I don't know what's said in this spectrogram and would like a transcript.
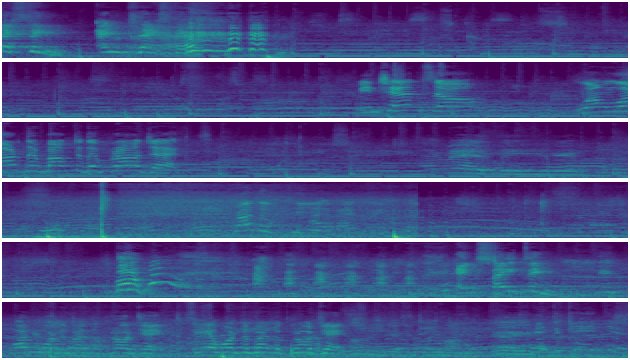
Interesting! Interesting! Vincenzo, one word about the project. Productive. Boom! Exciting! One word about the project. Say a word about the project. Educated!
